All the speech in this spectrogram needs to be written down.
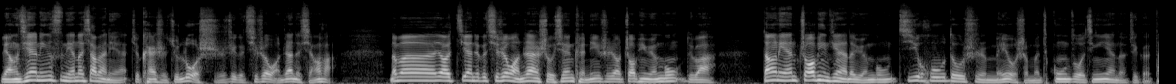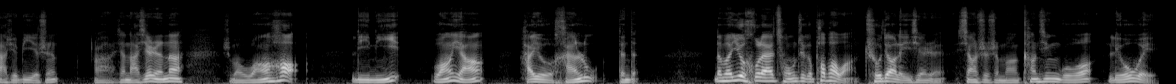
两千零四年的下半年就开始去落实这个汽车网站的想法。那么要建这个汽车网站，首先肯定是要招聘员工，对吧？当年招聘进来的员工几乎都是没有什么工作经验的这个大学毕业生啊，像哪些人呢？什么王浩、李黎、王阳，还有韩露等等。那么又后来从这个泡泡网抽调了一些人，像是什么康清国、刘伟、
